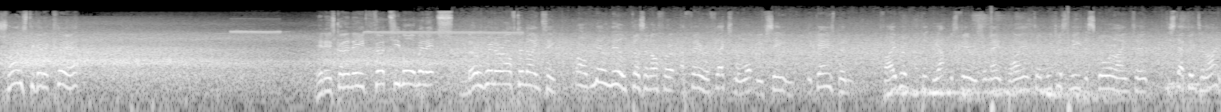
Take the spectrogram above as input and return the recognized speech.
Tries to get it clear. It is going to need 30 more minutes. No winner after 90. Well, nil-nil doesn't offer a fair reflection of what we've seen. The game's been vibrant. I think the atmosphere has remained buoyant, and we just need the scoreline to, to step into line.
